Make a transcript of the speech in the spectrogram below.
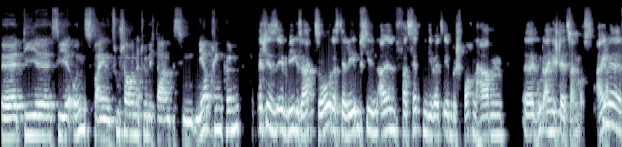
äh, die Sie uns, vor allem den Zuschauern natürlich da ein bisschen näher bringen können. Tatsächlich ist es eben, wie gesagt, so, dass der Lebensstil in allen Facetten, die wir jetzt eben besprochen haben, äh, gut eingestellt sein muss. Eine.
